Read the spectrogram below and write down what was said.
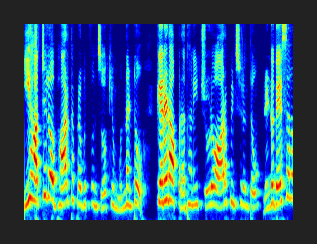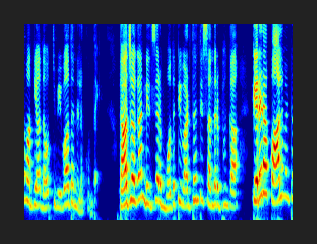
ఈ హత్యలో భారత ప్రభుత్వం జోక్యం ఉందంటూ కెనడా ప్రధాని ట్రూడో ఆరోపించడంతో రెండు దేశాల మధ్య దౌత్య వివాదం నెలకొంది. తాజాగా నిజర్ మొదటి వర్ధంతి సందర్భంగా కెనడా పార్లమెంటు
